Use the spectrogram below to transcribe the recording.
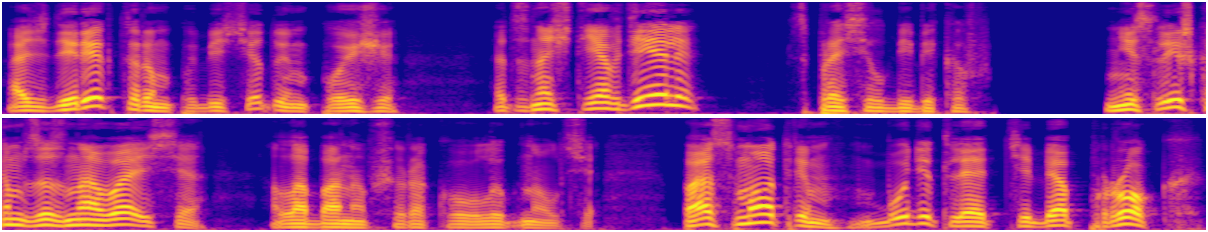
А с директором побеседуем позже. Это значит, я в деле? спросил Бибиков. Не слишком зазнавайся, Лобанов широко улыбнулся. Посмотрим, будет ли от тебя прок.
